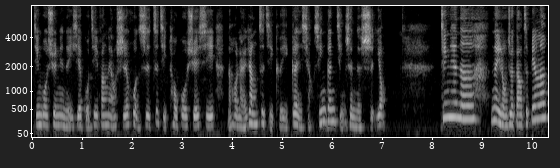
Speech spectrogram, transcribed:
经过训练的一些国际芳疗师，或者是自己透过学习，然后来让自己可以更小心、更谨慎的使用。今天呢，内容就到这边了。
